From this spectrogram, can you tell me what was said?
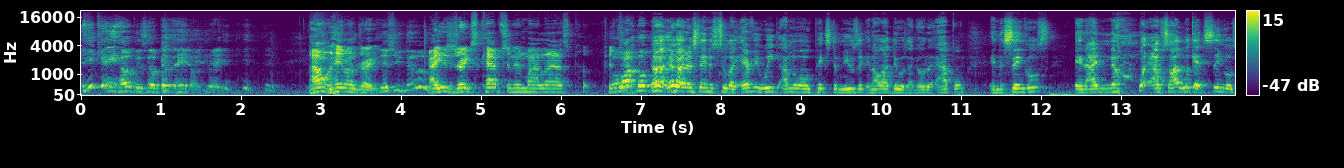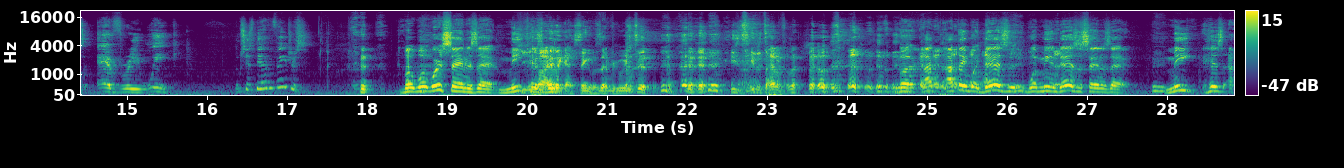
He can't help himself but to hate on Drake. I don't hate on Drake. Yes, you do. I use Drake's caption in my last p- picture. But why- but- Y'all, y'all gotta understand this too. Like every week, I'm the one who picks the music, and all I do is I go to Apple and the singles, and I know. Like, so I look at singles every week. Them shits be having features. But what we're saying is that Meek you has know, I been. look at singles every week too. you see the title for the show. But I, I think what Dez, what me and Dez are saying is that Meek, his I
